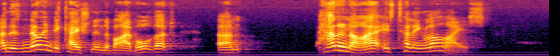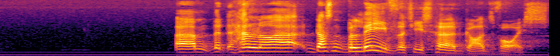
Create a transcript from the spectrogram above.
And there's no indication in the Bible that um, Hananiah is telling lies. Um, that Hananiah doesn't believe that he's heard God's voice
